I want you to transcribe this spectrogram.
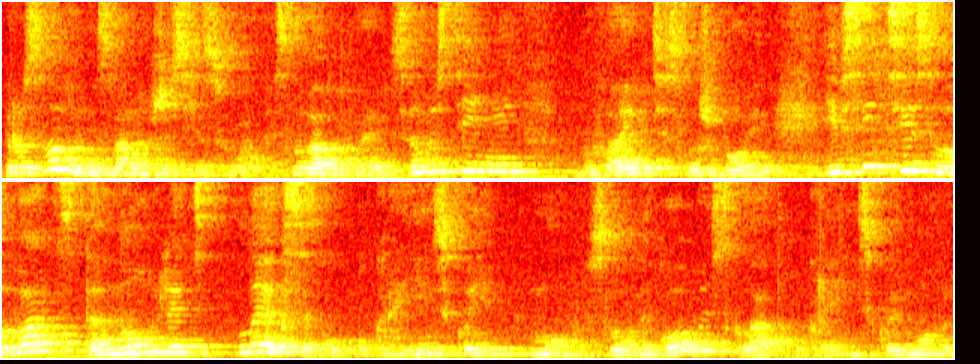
Про слово ми з вами вже з'ясували. Слова бувають самостійні, бувають службові. І всі ці слова становлять лексику української мови, словниковий склад української мови.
